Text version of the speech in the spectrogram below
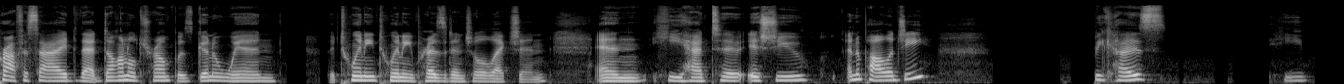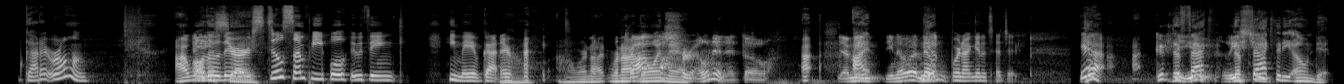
prophesied that Donald Trump was going to win the 2020 presidential election. And he had to issue an apology because he got it wrong. I Although there say, are still some people who think he may have gotten oh, it right. Oh, we're not. We're not going there. For owning it, though. I, I mean, I, you know what I mean. No, we're not going to touch it. Yeah, yeah good for the you. Fact, the fact that he owned it,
